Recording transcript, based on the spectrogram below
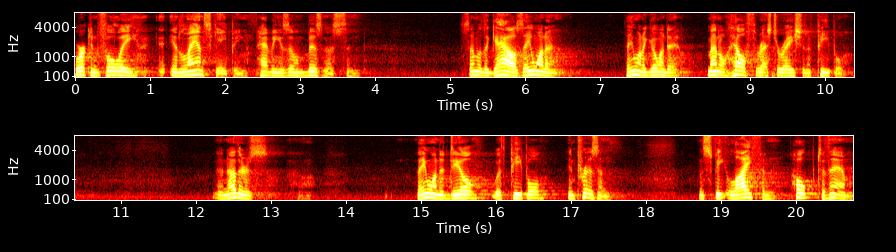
working fully in landscaping, having his own business. And some of the gals, they want to they want to go into mental health restoration of people. And others, they want to deal with people in prison and speak life and hope to them.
